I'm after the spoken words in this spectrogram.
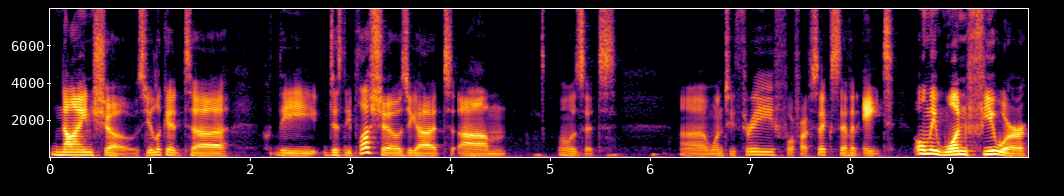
nine shows. You look at uh, the Disney Plus shows, you got um, what was it? Uh, one, two, three, four, five, six, seven, eight. Only one fewer.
